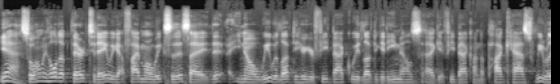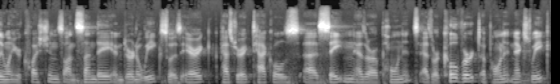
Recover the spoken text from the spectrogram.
Yeah, so why don't we hold up there today? We got five more weeks of this. I, th- you know, we would love to hear your feedback. We'd love to get emails, uh, get feedback on the podcast. We really want your questions on Sunday and during a week. So as Eric, Pastor Eric, tackles uh, Satan as our opponent, as our covert opponent next mm-hmm. week,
